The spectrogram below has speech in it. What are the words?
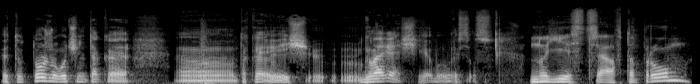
Это тоже очень такая, э, такая вещь говорящая, я бы выразился. Но есть автопром,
